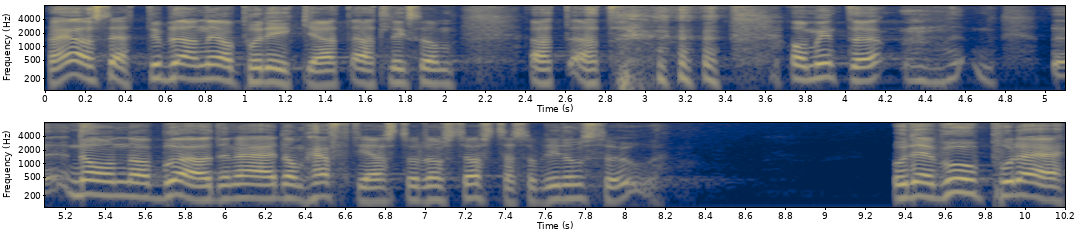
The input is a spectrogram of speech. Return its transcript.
Det har jag sett ibland när jag predikar, att, att, liksom, att, att om inte någon av bröderna är de häftigaste och de största så blir de sur. Och det beror på det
